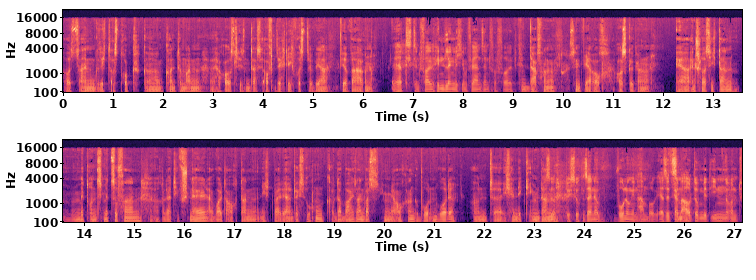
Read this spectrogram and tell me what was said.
aus seinem Gesichtsausdruck äh, konnte man herauslesen, dass er offensichtlich wusste, wer wir waren. Er hat den Fall hinlänglich im Fernsehen verfolgt. Davon sind wir auch ausgegangen. Er entschloss sich dann, mit uns mitzufahren, relativ schnell. Er wollte auch dann nicht bei der Durchsuchung dabei sein, was ihm ja auch angeboten wurde. Und äh, ich händigte ihm dann. Also durchsuchen seine Wohnung in Hamburg. Er sitzt genau. im Auto mit Ihnen und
